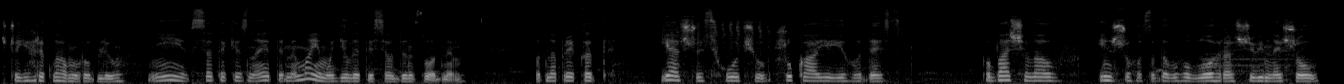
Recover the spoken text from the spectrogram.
що я рекламу роблю. Ні, все-таки, знаєте, ми маємо ділитися один з одним. От, наприклад, я щось хочу, шукаю його десь, побачила в іншого садового блогера, що він знайшов,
